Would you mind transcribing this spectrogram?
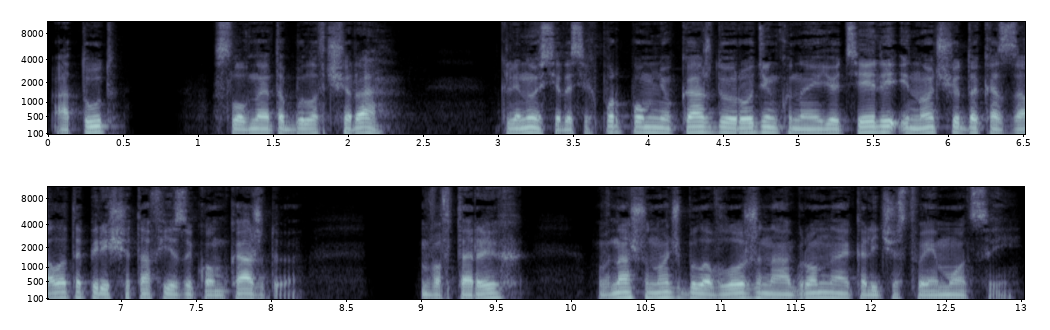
а тут, словно это было вчера. Клянусь, я до сих пор помню каждую родинку на ее теле и ночью доказал это, пересчитав языком каждую – во-вторых, в нашу ночь было вложено огромное количество эмоций.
